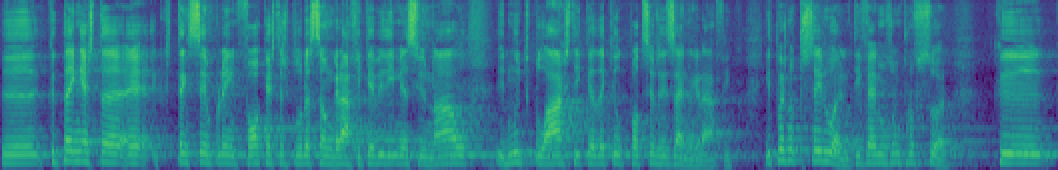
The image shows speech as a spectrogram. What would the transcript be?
eh, que tem, esta, eh, que tem sempre em foco esta exploração gráfica bidimensional e muito plástica daquilo que pode ser design gráfico. E depois no terceiro ano tivemos um professor que,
